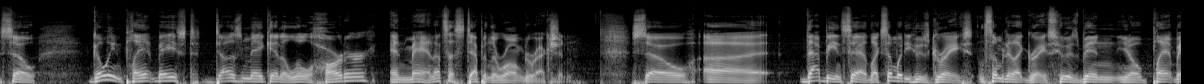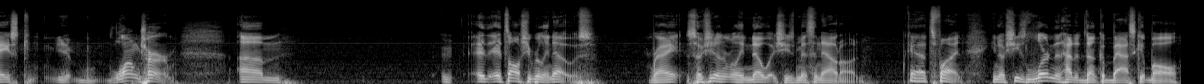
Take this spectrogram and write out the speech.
So going plant-based does make it a little harder and man that's a step in the wrong direction. So uh, that being said, like somebody who's Grace, somebody like Grace, who has been you know plant based you know, long term, um, it, it's all she really knows, right? So she doesn't really know what she's missing out on. Okay, that's fine. You know, she's learning how to dunk a basketball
